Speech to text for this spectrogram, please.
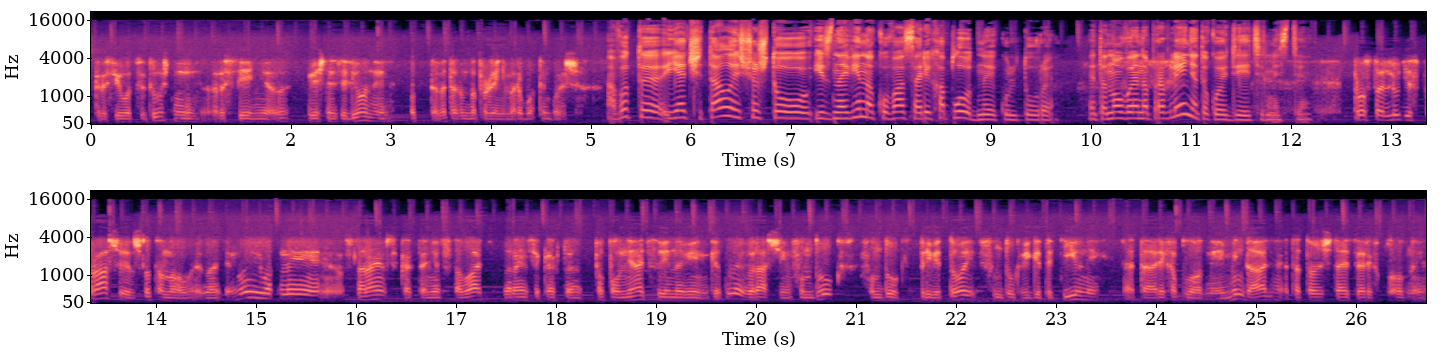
красиво цветушные растения, вечно зеленые. Вот в этом направлении мы работаем больше. А вот э, я читала еще, что из новинок у вас орехоплодные культуры. Это новое направление такой деятельности? Просто люди спрашивают что-то новое, знаете. Ну и вот мы стараемся как-то не отставать, стараемся как-то пополнять свои новинки. Мы выращиваем фундук, фундук привитой, фундук вегетативный, это орехоплодные. Миндаль, это тоже считается орехоплодные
